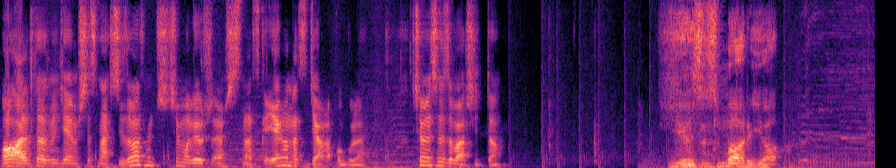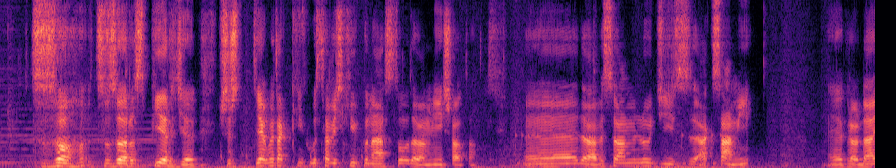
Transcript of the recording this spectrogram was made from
O, ale teraz będziemy M16. Zobaczmy, czy, mogę już M16. Jak ona działa w ogóle? Chciałbym sobie zobaczyć to. Jezus Maria! Co za, co za. Przecież jakby takich ustawić kilkunastu, dobra, mniejsza o to. E, dobra, wysyłamy ludzi z aksami. E, prawda?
